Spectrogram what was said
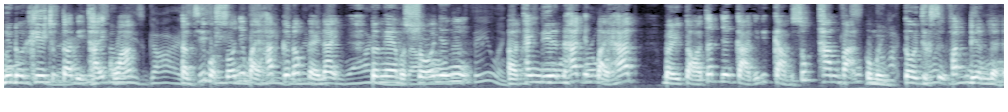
Nhưng đôi khi chúng ta bị thái quá. Thậm chí một số những bài hát cơ đốc ngày nay, tôi nghe một số những uh, thanh niên hát những bài hát bày tỏ tất nhiên cả những cái cảm xúc than vãn của mình. Tôi thực sự phát điên lên.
